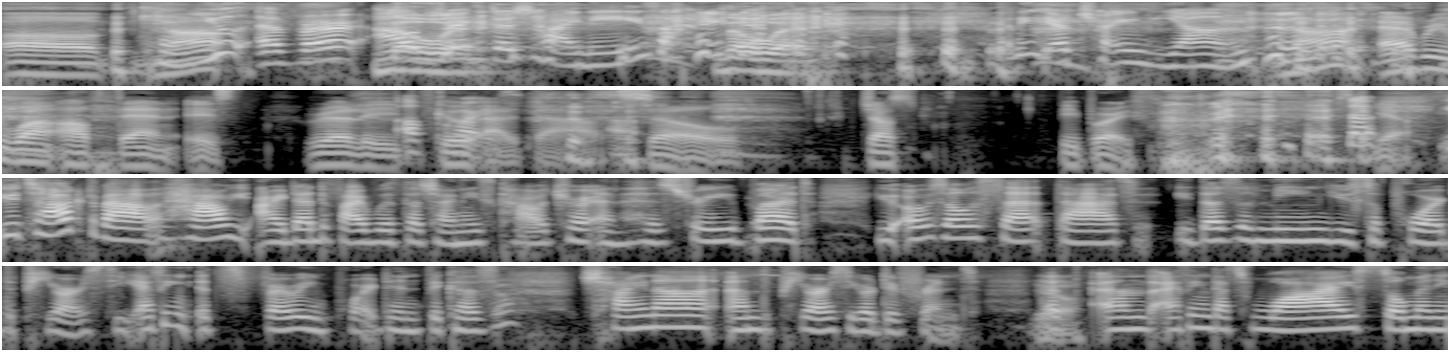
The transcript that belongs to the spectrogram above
uh, Can not- you ever No way. outdrink the Chinese? No way. I think they're trained young. not every one of them is really Of good course. at that. So just be brave. So Yeah. you talked about how you identify with the Chinese culture and history, but you also said that it doesn't mean you support the PRC. I think it's very important because Yeah. China and the PRC are different. That- and I think that's why so many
